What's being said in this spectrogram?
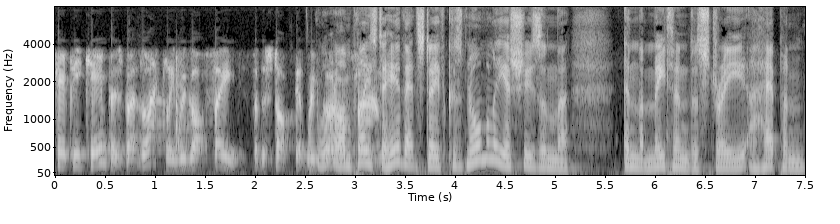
happy campers, but luckily we got feed for the stock that we've well, got. I'm pleased farm. to hear that, Steve, because normally issues in the in the meat industry happen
